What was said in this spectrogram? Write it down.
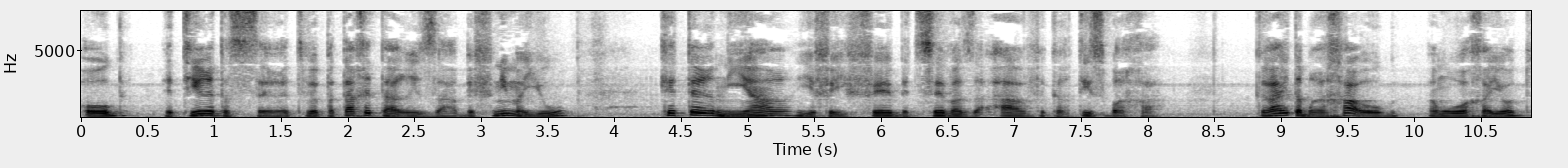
אוג התיר את הסרט ופתח את האריזה, בפנים היו כתר נייר יפהפה בצבע זהב וכרטיס ברכה. קרא את הברכה, אוג, אמרו החיות.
